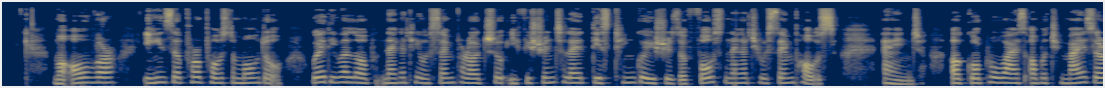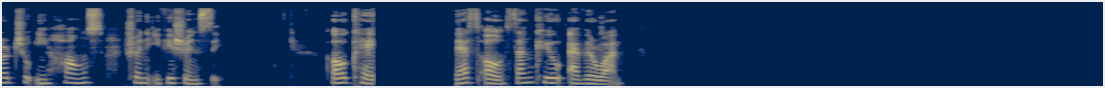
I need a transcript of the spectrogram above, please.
Moreover, in the proposed model, we develop negative sampler to efficiently distinguish the false negative samples and a group-wise optimizer to enhance training efficiency. Okay, that's all. Thank you, everyone.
